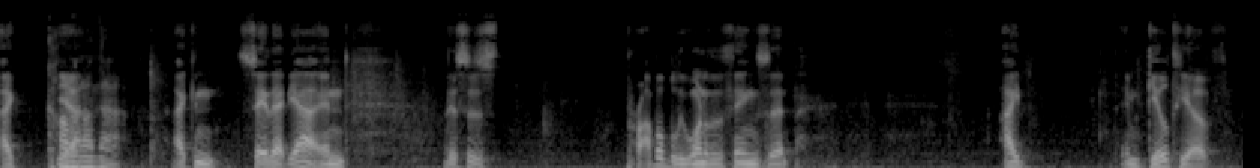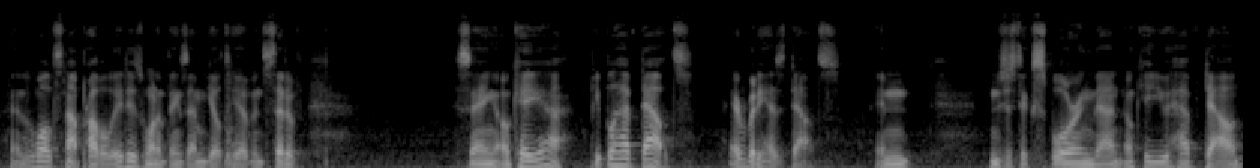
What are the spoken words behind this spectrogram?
I Comment yeah. on that. I can say that, yeah. And this is probably one of the things that I am guilty of. Well, it's not probably, it is one of the things I'm guilty of. Instead of saying, okay, yeah, people have doubts. Everybody has doubts. And, and just exploring that, okay, you have doubt.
